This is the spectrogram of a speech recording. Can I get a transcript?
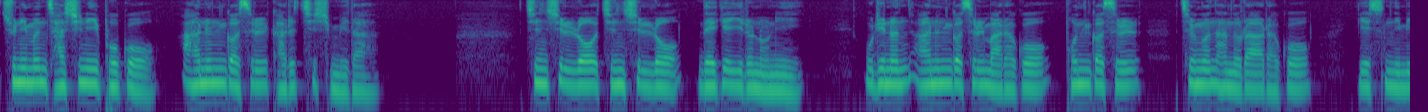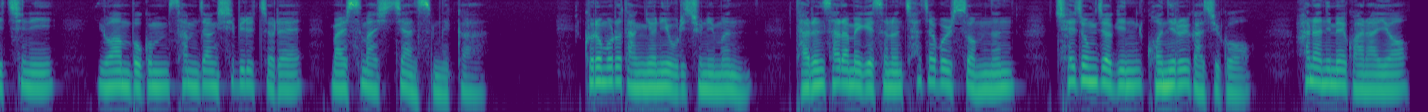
주님은 자신이 보고 아는 것을 가르치십니다. 진실로 진실로 내게 이르노니 우리는 아는 것을 말하고 본 것을 증언하노라 라고 예수님이 친히 요한복음 3장 11절에 말씀하시지 않습니까? 그러므로 당연히 우리 주님은 다른 사람에게서는 찾아볼 수 없는 최종적인 권위를 가지고 하나님에 관하여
